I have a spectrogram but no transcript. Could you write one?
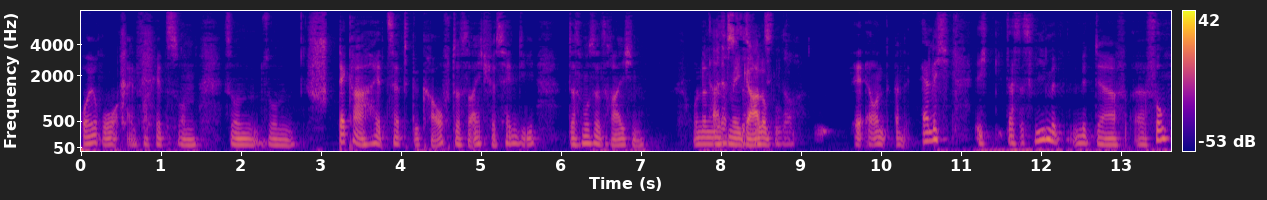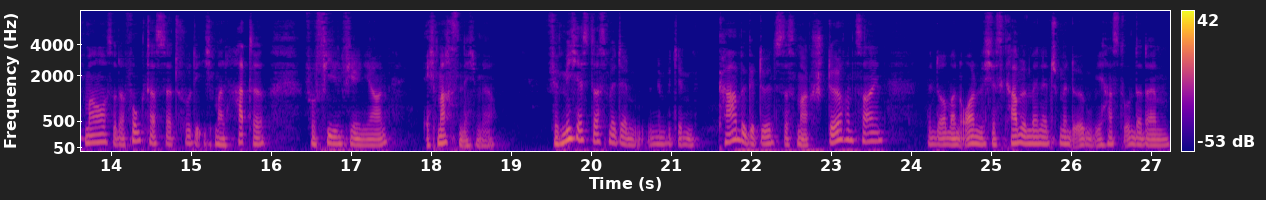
Euro einfach jetzt so ein, so ein, so ein Stecker-Headset gekauft. Das ist eigentlich fürs Handy. Das muss jetzt reichen. Und dann ja, ist mir egal, ob. Äh, und, und ehrlich, ich, das ist wie mit, mit der äh, Funkmaus oder Funktastatur, die ich mal hatte vor vielen, vielen Jahren. Ich mach's nicht mehr. Für mich ist das mit dem, mit dem Kabelgedöns, das mag störend sein, wenn du aber ein ordentliches Kabelmanagement irgendwie hast unter deinem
